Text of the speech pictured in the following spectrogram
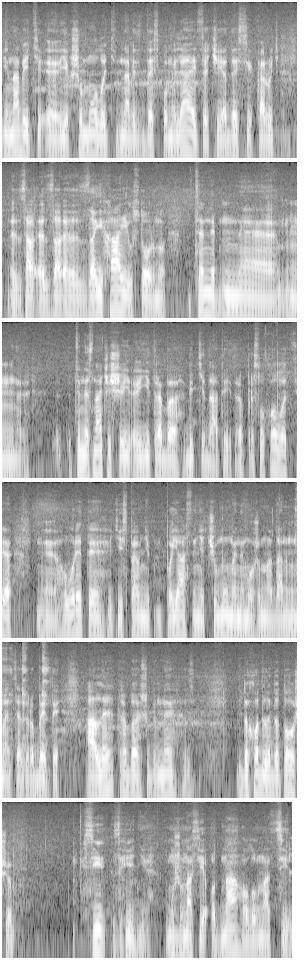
І навіть е, якщо молодь навіть десь помиляється, чи я десь як кажуть, е, за, за, заїхає у сторону, це не, не це не значить, що її треба відкидати. Її треба прислуховуватися, е, говорити якісь певні пояснення, чому ми не можемо на даний момент це зробити. Але треба, щоб ми доходили до того, що всі згідні, тому що в нас є одна головна ціль.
